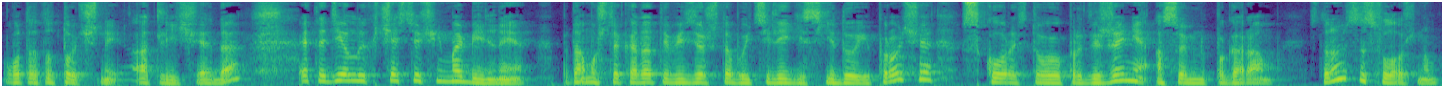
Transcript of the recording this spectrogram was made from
Вот это точное отличие, да? Это делало их части очень мобильные, потому что когда ты везешь с тобой телеги с едой и прочее, скорость твоего продвижения, особенно по горам, становится сложным.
